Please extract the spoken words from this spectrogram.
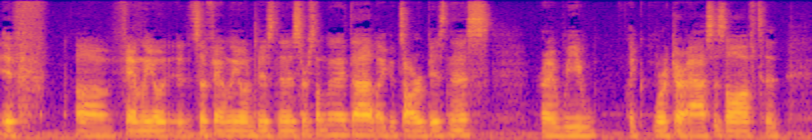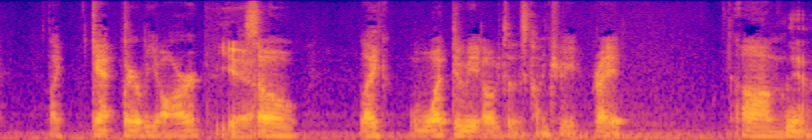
if uh, family owned, it's a family owned business or something like that, like it's our business, right? We like worked our asses off to like get where we are. Yeah. So, like, what do we owe to this country, right? Um, yeah.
